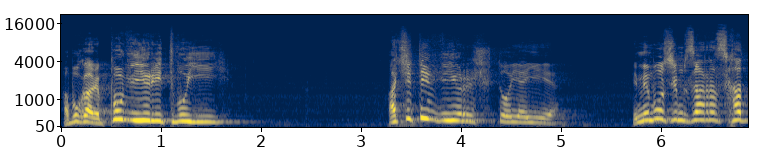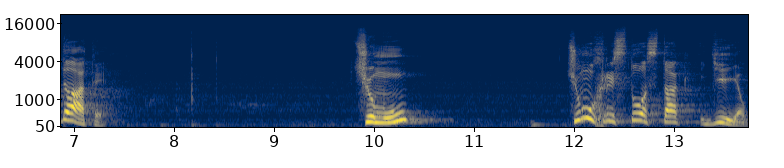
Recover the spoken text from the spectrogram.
Або каже, по вірі твоїй. А чи ти віриш, хто я є? І ми можемо зараз згадати. Чому? Чому Христос так діяв?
